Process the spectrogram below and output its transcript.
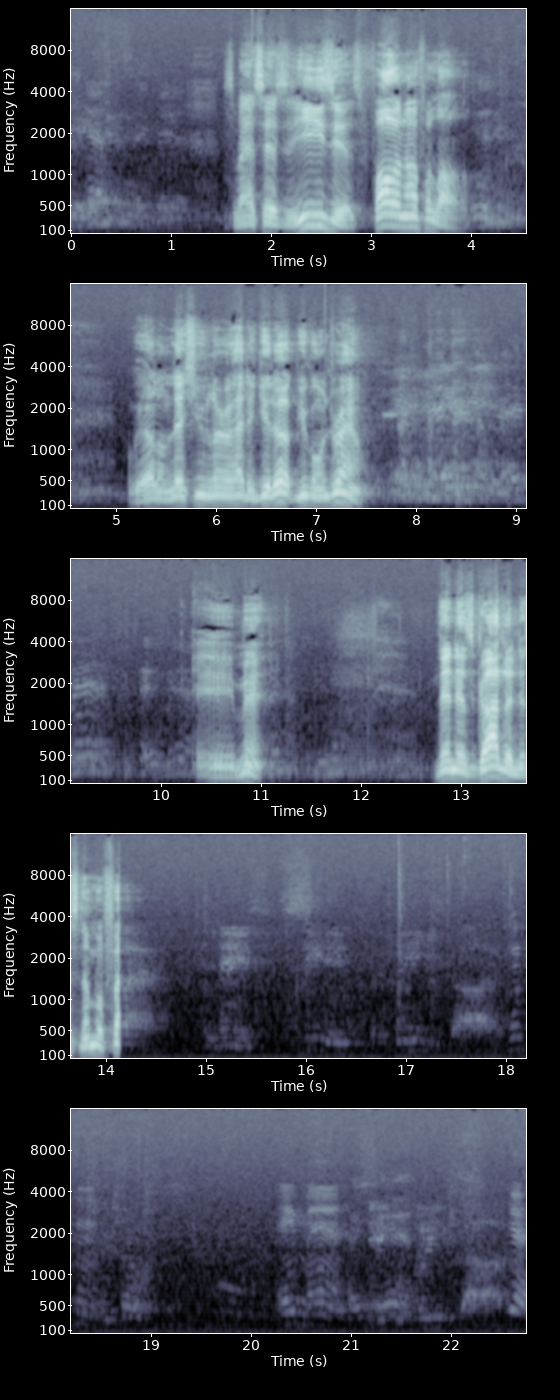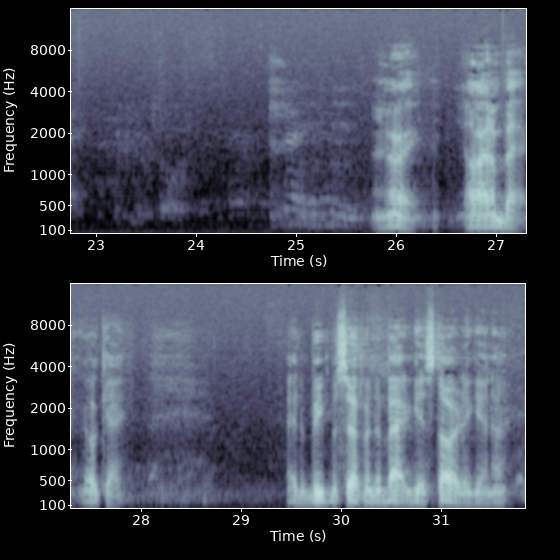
Somebody says it's easy as falling off a log. Well, unless you learn how to get up, you're going to drown. Amen. Then there's godliness, number five. All right. All right, I'm back. Okay. I had to beat myself in the back to get started again, huh?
